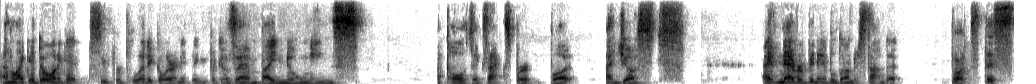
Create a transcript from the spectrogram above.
And like, I don't want to get super political or anything because I am by no means a politics expert, but I just, I've never been able to understand it. But this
